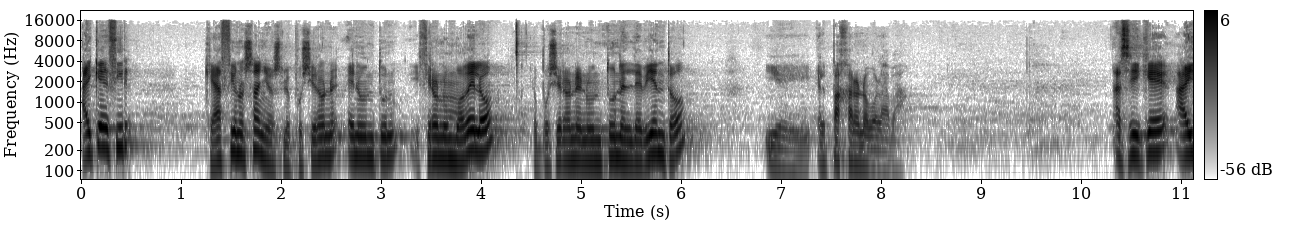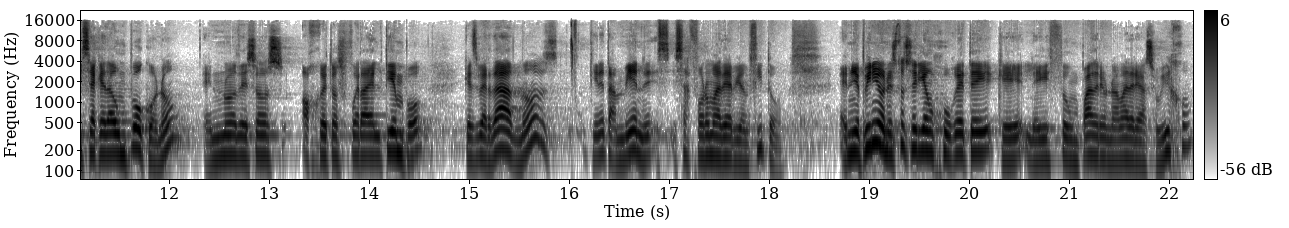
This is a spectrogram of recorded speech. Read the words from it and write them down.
hay que decir que hace unos años lo pusieron en un hicieron un modelo, lo pusieron en un túnel de viento y el pájaro no volaba. Así que ahí se ha quedado un poco, ¿no? En uno de esos objetos fuera del tiempo, es verdad, ¿no? Tiene también esa forma de avioncito. En mi opinión, esto sería un juguete que le hizo un padre o una madre a su hijo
